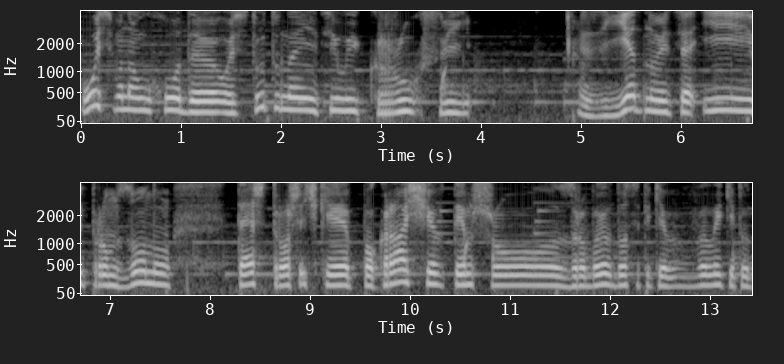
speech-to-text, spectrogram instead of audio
Ось вона уходить, ось тут у неї цілий круг свій з'єднується, і промзону теж трошечки покращив, тим, що зробив досить таки великий тут.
